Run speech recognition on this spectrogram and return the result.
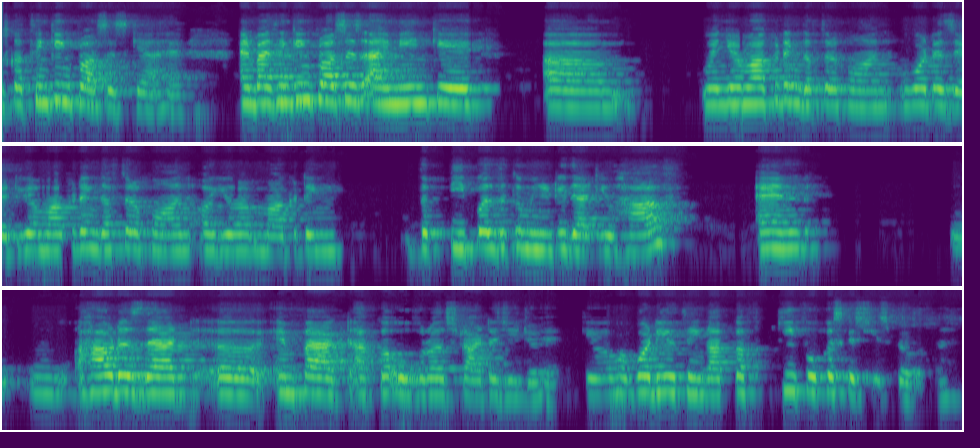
uska thinking process hai? And by thinking process i mean ke um, when you're marketing daftar khan what is it? You're marketing daftar khan or you're marketing the people the community that you have? And does that uh, impact आपका overall strategy जो है कि what do you think आपका key focus किस चीज़ पे होता है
